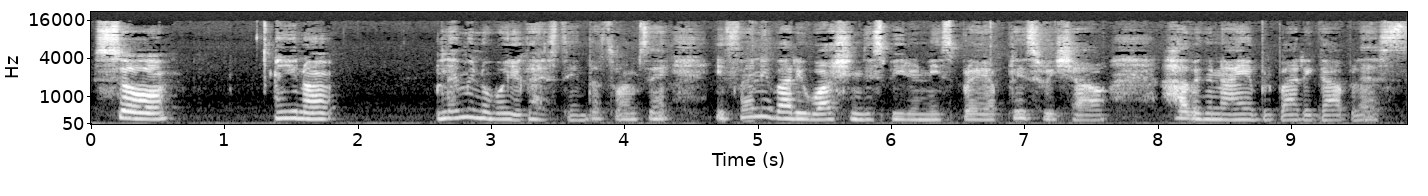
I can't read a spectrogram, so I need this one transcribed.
So, you know, let me know what you guys think. That's what i'm saying. If anybody watching this video needs prayer please reach out. Have a good night everybody. God bless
